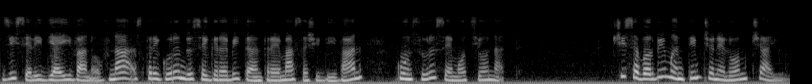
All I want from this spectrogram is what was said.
zise Lidia Ivanovna, strecurându-se grăbită între masă și divan, cu un surâs emoționat. Și să vorbim în timp ce ne luăm ceaiul."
